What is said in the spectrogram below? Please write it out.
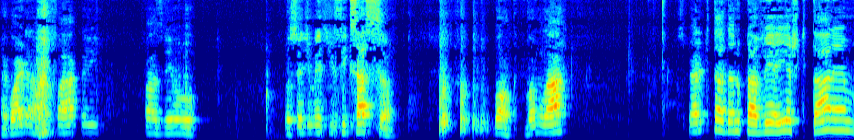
a guarda faca e fazer o procedimento de fixação. Bom, vamos lá. Espero que tá dando para ver aí, acho que tá, né?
